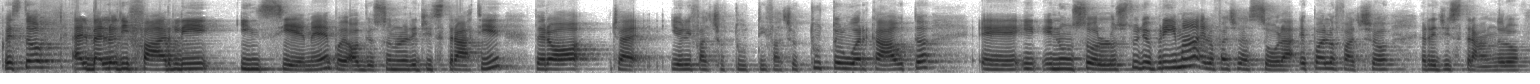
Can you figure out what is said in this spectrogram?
Questo è il bello di farli insieme, poi ovvio sono registrati, però cioè, io li faccio tutti, faccio tutto il workout e, e, non solo, lo studio prima e lo faccio da sola e poi lo faccio registrandolo.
